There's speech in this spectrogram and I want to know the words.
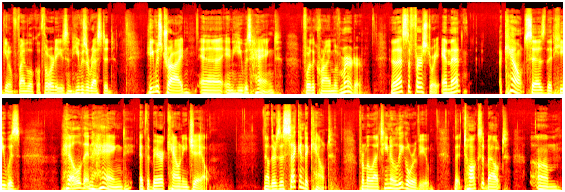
you know find local authorities, and he was arrested. He was tried uh, and he was hanged for the crime of murder. Now that's the first story, and that account says that he was held and hanged at the Bexar County Jail. Now, there's a second account from a Latino legal review that talks about, um,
